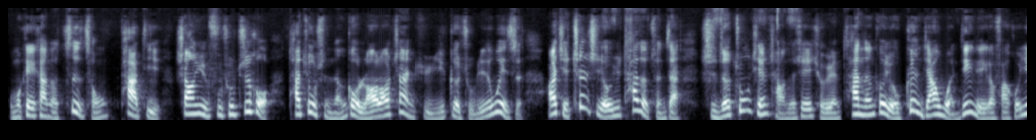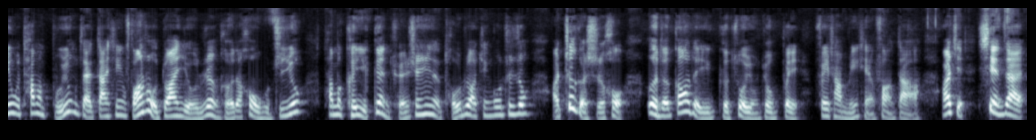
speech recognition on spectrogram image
我们可以看到，自从帕蒂伤愈复出之后，他就是能够牢牢占据一个主力的位置，而且正是由于他的存在，使得中前场的这些球员他能够有更加稳定的一个发挥，因为他们不用再担心防守端有任何的后顾之忧，他们可以更全身心的投入到进攻之中。而这个时候，厄德高的一个作用就被非常明显放大啊！而且现在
